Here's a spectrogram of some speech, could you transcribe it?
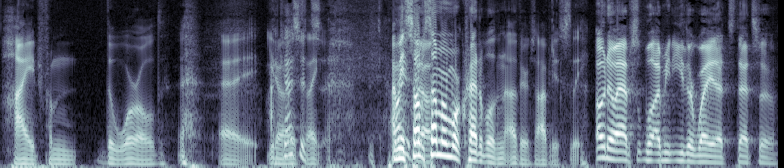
hide from the world. uh, you know, I guess it's, it's. like it's I mean some about- some are more credible than others, obviously. Oh no, absolutely. Well, I mean, either way, that's that's a,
